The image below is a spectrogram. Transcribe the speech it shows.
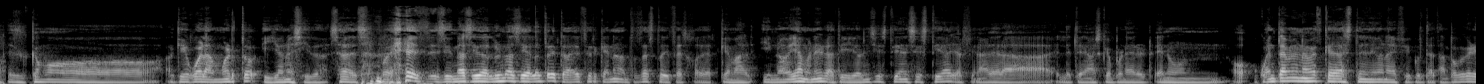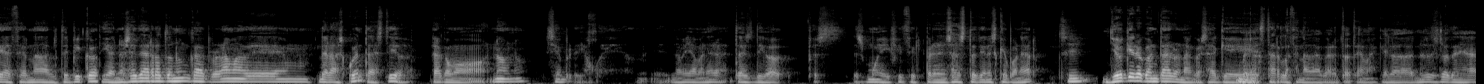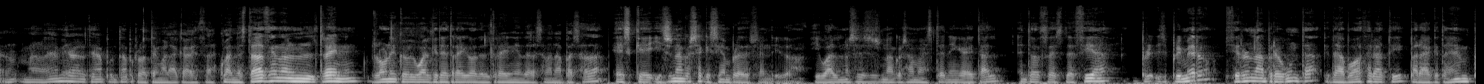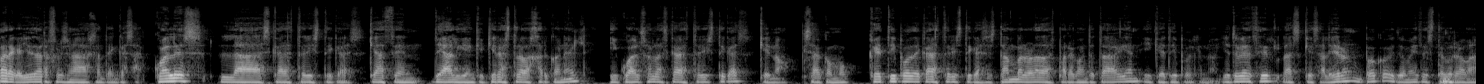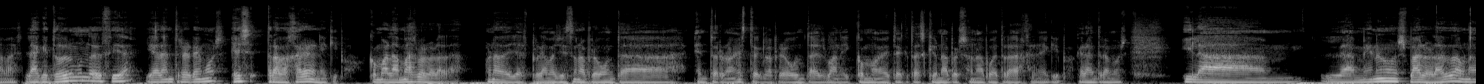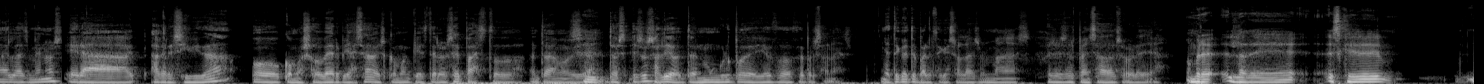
Es como, aquí muerto y yo no he sido, ¿sabes? Pues si no ha sido el uno, ha sido el otro y te va a decir que no. Entonces tú dices, joder, qué mal. Y no había manera, tío. Yo le insistía, insistía y al final era, le teníamos que poner en un, cuéntame una vez que hayas tenido una dificultad. Tampoco quería decir nada, lo típico. Digo, no se te ha roto nunca el programa de, de las cuentas, tío. Era como, no, no. Siempre digo, joder, no había manera. Entonces digo, pues es muy difícil, pero en eso te tienes que poner. Sí. Yo quiero contar una cosa que está relacionada con otro tema, que no sé si lo tenía, bueno, voy a mirar el tema apuntado, pero lo tengo en la cabeza. Cuando estaba haciendo el training, lo único igual que te traigo del training de la semana pasada, es que, y es una cosa que siempre he defendido, igual no sé si es una cosa más técnica y tal, entonces decía Primero, hicieron una pregunta que te la puedo hacer a ti para que también para que ayude a reflexionar a la gente en casa. ¿Cuáles las características que hacen de alguien que quieras trabajar con él y cuáles son las características que no. O sea, como qué tipo de características están valoradas para contratar a alguien y qué tipo que no. Yo te voy a decir las que salieron un poco y tú me dices te ocurre alguna más. La que todo el mundo decía, y ahora entraremos, es trabajar en equipo, como la más valorada. Una de ellas, porque además yo hice una pregunta en torno a esto, que la pregunta es, bueno, ¿y cómo detectas que una persona puede trabajar en equipo? Que ahora entramos. Y la, la menos valorada, una de las menos, era agresividad o como soberbia, ¿sabes? Como que te lo sepas todo en toda la movida. Entonces, eso salió en un grupo de 10 o 12 personas. ¿Y a ti qué te parece que son las más... Pues has pensado sobre ella? Hombre, la de... Es que...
